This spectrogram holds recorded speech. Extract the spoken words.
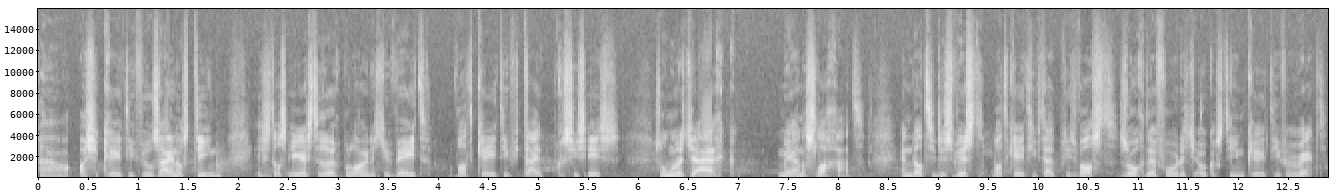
eh, als je creatief wil zijn als team, is het als eerste heel erg belangrijk dat je weet wat creativiteit precies is. Zonder dat je eigenlijk mee aan de slag gaat. En dat je dus wist wat creativiteit precies was, zorgde ervoor dat je ook als team creatiever werd.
